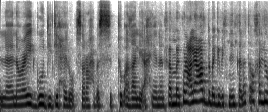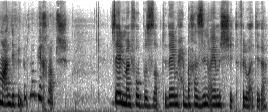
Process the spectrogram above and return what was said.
نوعية جودي دي حلوة بصراحة بس بتبقى غالية أحيانا. فلما يكون عليه عرض بجيب اتنين تلاتة وأخليهم عندي في البيت ما بيخربش. زي الملفوف بالظبط. دايما أحب أخزنه أيام الشتاء في الوقت ده.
